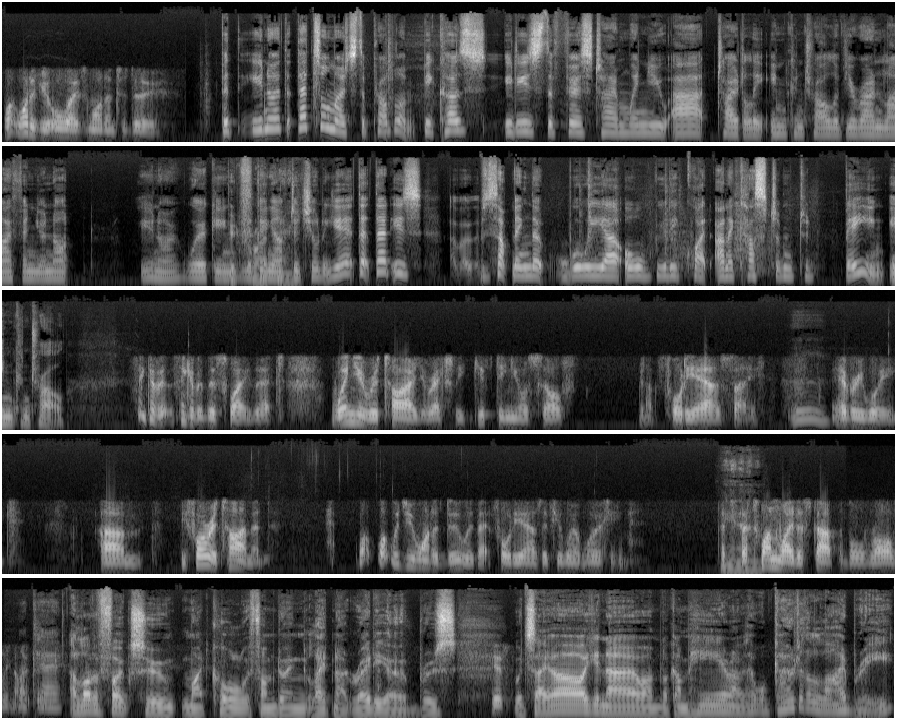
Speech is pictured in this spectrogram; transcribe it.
What, what have you always wanted to do? But you know that that's almost the problem because it is the first time when you are totally in control of your own life and you're not, you know, working, looking after children. Yeah, that that is uh, something that we are all really quite unaccustomed to being in control. Think of it. Think of it this way: that when you retire, you're actually gifting yourself, you know, 40 hours, say, every week. Um, before retirement, what what would you want to do with that 40 hours if you weren't working? That's, Yeah. that's one way to start the ball rolling. I Okay. think. A lot of folks who might call if I'm doing late night radio, Bruce, Yes. would say, "Oh, you know, I'm look, I'm here." I was like, "Well, go to the library."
